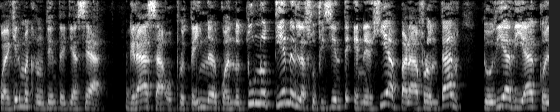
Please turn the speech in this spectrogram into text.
cualquier macronutriente, ya sea grasa o proteína, cuando tú no tienes la suficiente energía para afrontar tu día a día con,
